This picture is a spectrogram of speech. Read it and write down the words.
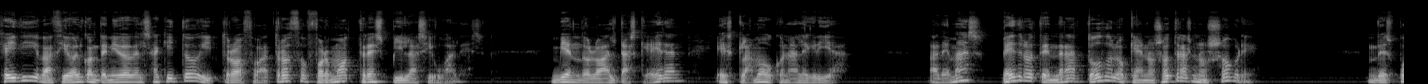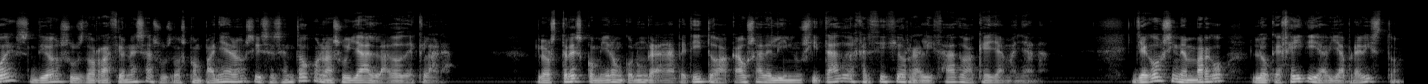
Heidi vació el contenido del saquito y trozo a trozo formó tres pilas iguales. Viendo lo altas que eran, exclamó con alegría Además, Pedro tendrá todo lo que a nosotras nos sobre. Después dio sus dos raciones a sus dos compañeros y se sentó con la suya al lado de Clara. Los tres comieron con un gran apetito a causa del inusitado ejercicio realizado aquella mañana. Llegó, sin embargo, lo que Heidi había previsto.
